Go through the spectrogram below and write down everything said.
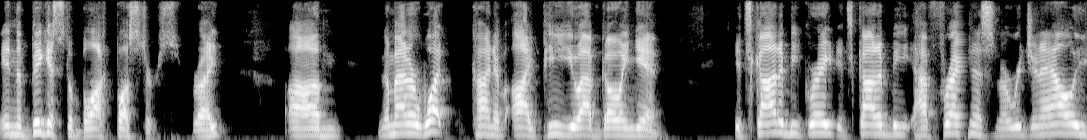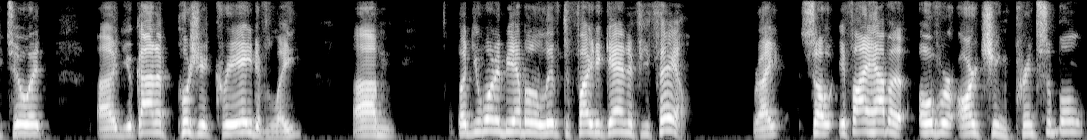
in the biggest of blockbusters, right? Um, no matter what kind of IP you have going in. It's got to be great. It's got to be have freshness and originality to it. Uh, you got to push it creatively, um, but you want to be able to live to fight again if you fail, right? So if I have an overarching principle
